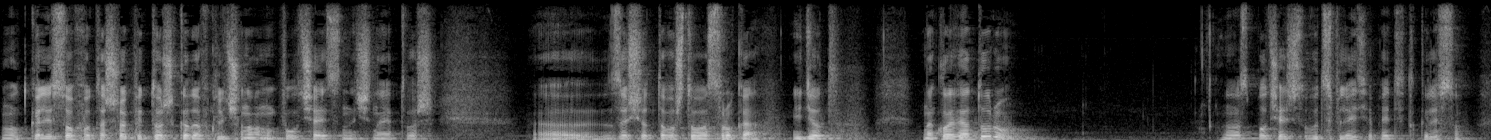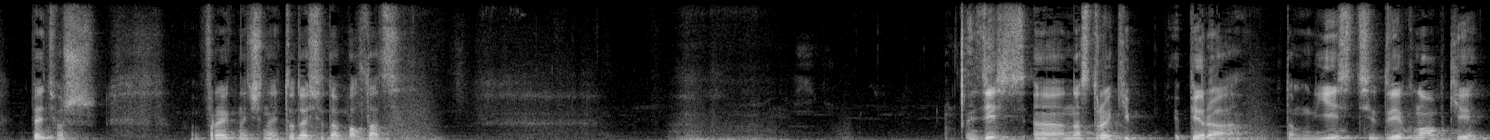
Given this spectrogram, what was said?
Ну, вот колесо в фотошопе тоже, когда включено, оно, получается, начинает ваш э, за счет того, что у вас рука идет на клавиатуру, у вас получается, что вы цепляете опять это колесо. Опять ваш проект начинает туда-сюда болтаться. Здесь э, настройки пера. Там есть две кнопки.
